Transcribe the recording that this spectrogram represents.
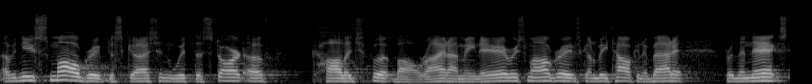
of a new small group discussion with the start of college football, right? I mean, every small group is going to be talking about it for the next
